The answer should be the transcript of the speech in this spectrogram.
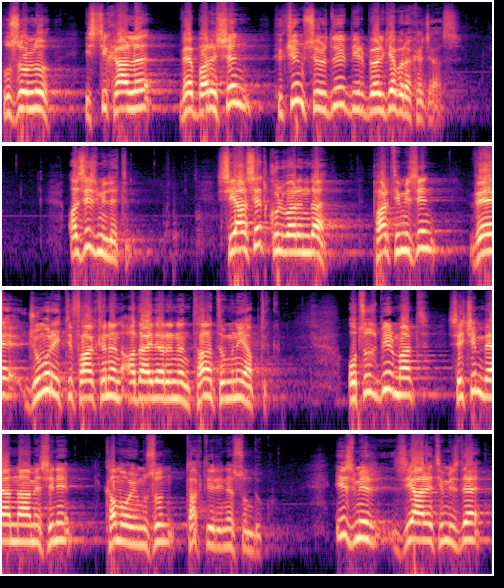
huzurlu, istikrarlı ve barışın hüküm sürdüğü bir bölge bırakacağız. Aziz milletim, siyaset kulvarında partimizin ve Cumhur İttifakı'nın adaylarının tanıtımını yaptık. 31 Mart seçim beyannamesini kamuoyumuzun takdirine sunduk. İzmir ziyaretimizde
